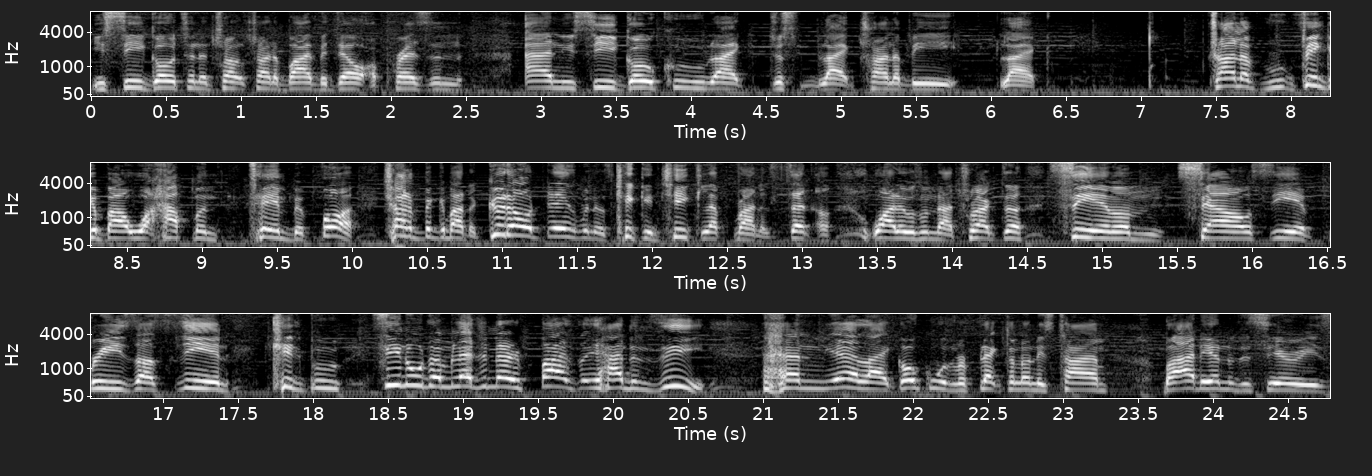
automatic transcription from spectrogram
You see Goten and Trunks trying to buy Videl a present, and you see Goku like just like trying to be like trying to think about what happened to him before, trying to think about the good old days when he was kicking cheek left, right, and center while he was on that tractor, seeing um Cell, seeing Frieza, seeing Kid Buu, seeing all them legendary fights that he had in Z. And yeah, like Goku was reflecting on his time, at the end of the series,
